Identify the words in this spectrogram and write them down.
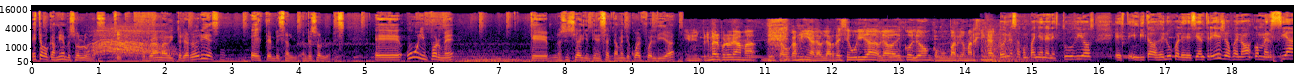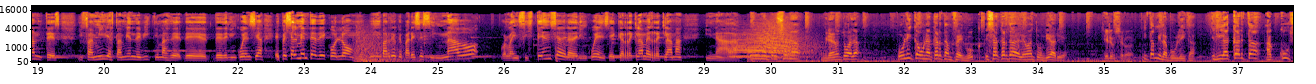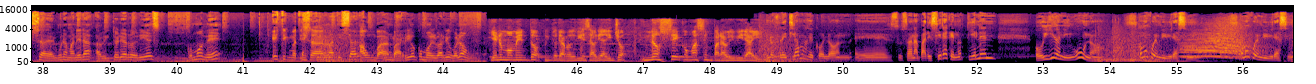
Esta boca mía empezó el lunes. Sí. El programa de Victoria Rodríguez este, empezó, el- empezó el lunes. Eh, hubo un informe que no sé si alguien tiene exactamente cuál fue el día. En el primer programa de esta boca mía, al hablar de seguridad, hablaba de Colón como un barrio marginal. Hoy nos acompañan en estudios este, invitados de lujo, les decía entre ellos, bueno, comerciantes y familias también de víctimas de, de- de delincuencia, especialmente de Colón, un barrio que parece signado por la insistencia de la delincuencia y que reclama y reclama y nada. Una persona, Milano Toala, publica una carta en Facebook. Esa carta la levanta un diario. El observador. Y también la publica. Y la carta acusa de alguna manera a Victoria Rodríguez como de Estigmatizar, estigmatizar a un barrio. como el barrio Colón. Y en un momento, Victoria Rodríguez habría dicho, no sé cómo hacen para vivir ahí. Los reclamos de Colón, eh, Susana, pareciera que no tienen oído ninguno. ¿Cómo pueden vivir así? ¿Cómo pueden vivir así?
